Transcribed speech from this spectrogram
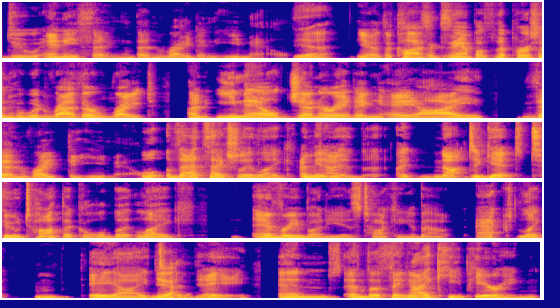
do anything than write an email. Yeah. You know the classic example is the person who would rather write an email generating ai than write the email. Well that's actually like i mean I, I not to get too topical but like everybody is talking about act like ai yeah. today. And and the thing i keep hearing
